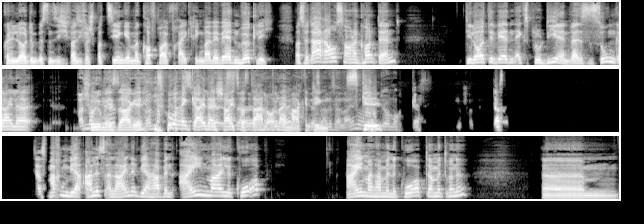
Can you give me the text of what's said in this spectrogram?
können die Leute ein bisschen sich, was ich für spazieren gehen, mal Kopf mal frei kriegen, weil wir werden wirklich, was wir da raushauen an Content, die Leute werden explodieren, weil es ist so ein geiler, Wann Entschuldigung, wenn ich sage, so ein geiler Scheiß, was da an Online-Marketing, alles alleine oder Skill, habt ihr auch noch Gast? Das machen wir alles alleine. Wir haben einmal eine Koop. Einmal haben wir eine Koop damit drinne. Ähm,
